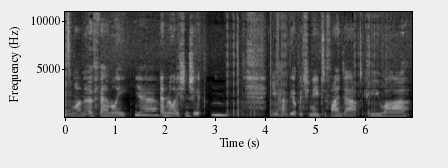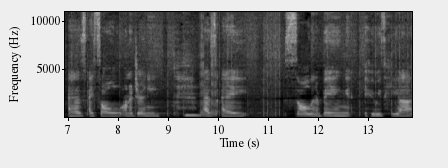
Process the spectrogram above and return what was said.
is one of family yeah. and relationship. Mm. You have the opportunity to find out who you are as a soul on a journey, mm. as a soul and a being who is here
